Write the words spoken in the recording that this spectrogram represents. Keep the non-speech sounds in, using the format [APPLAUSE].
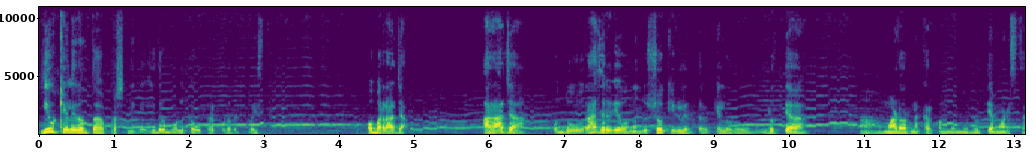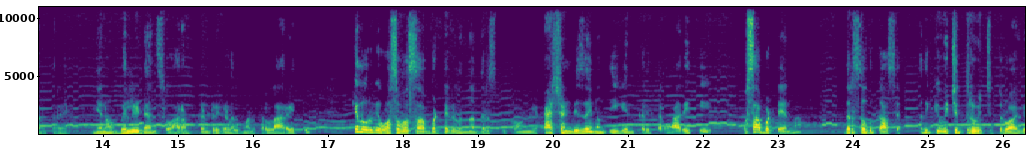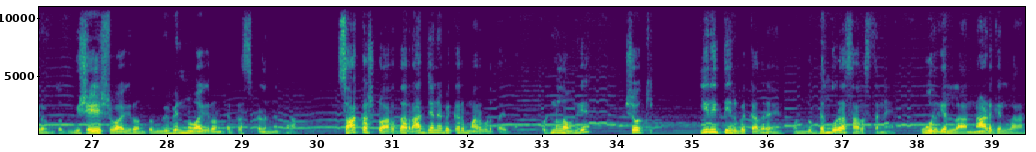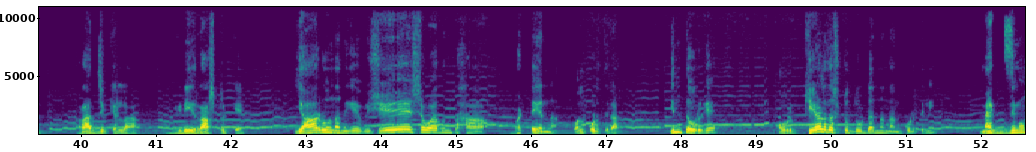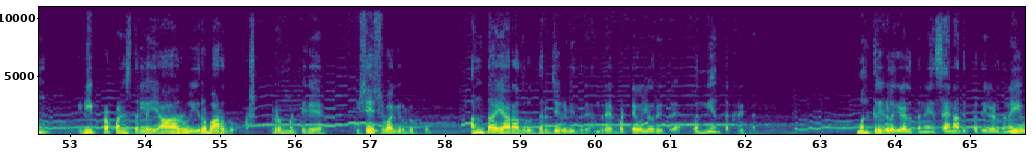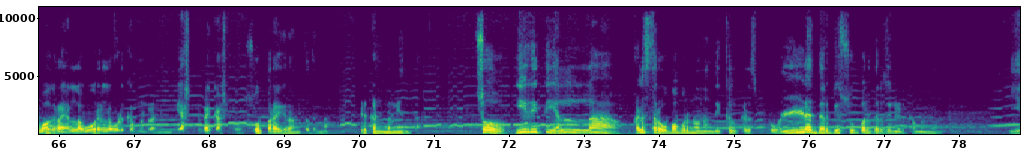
ನೀವು ಕೇಳಿರುವಂತಹ ಪ್ರಶ್ನೆಗೆ ಇದ್ರ ಮೂಲಕ ಉತ್ತರ ಕೊಡೋದಕ್ಕೆ ಬಯಸ್ತೀನಿ. ಒಬ್ಬ ರಾಜ. ಆ ರಾಜ ಒಂದು ರಾಜರಿಗೆ ಒಂದೊಂದು ಶೋಕಿಗಳಿರ್ತವೆ. ಕೆಲವರು ನೃತ್ಯ ಮಾಡೋರನ್ನ ಮಾಡೋರ್ನ ಕರ್ಕೊಂಡು ಬಂದು ನೃತ್ಯ ಮಾಡಿಸ್ತಾ ಇರ್ತಾರೆ. ಏನೋ ಬೆಲ್ಲಿ ಡ್ಯಾನ್ಸು, ಅರಬ್ ಕಂಟ್ರಿಗಳಲ್ಲಿ ಮಾಡ್ತಾರಲ್ಲ ಆ ರೀತಿ. ಕೆಲವರಿಗೆ ಹೊಸ ಹೊಸ ಬಟ್ಟೆಗಳನ್ನು ಧರಿಸ್ಬೇಕು. ಅವನಿಗೆ ಫ್ಯಾಷನ್ ಡಿಸೈನ್ ಅಂತ ಈಗೇನು ಕರೀತಾರೆ. ಆ ರೀತಿ ಹೊಸ ಬಟ್ಟೆಯನ್ನು ಧರಿಸೋದಕ್ಕೆ ಆಸೆ. ಅದಕ್ಕೆ ವಿಚಿತ್ರ ವಿಚಿತ್ರವಾಗಿರುವಂಥದ್ದು, ವಿಶೇಷವಾಗಿರುವಂಥದ್ದು, ವಿಭಿನ್ನವಾಗಿರುವಂಥ ಡ್ರೆಸ್ಗಳನ್ನೆಲ್ಲ ಸಾಕಷ್ಟು ಅರ್ಧ ರಾಜ್ಯನೇ ಬೇಕಾದ್ರೂ ಮಾರ್ಬಿಡ್ತಾ ಇದ್ದ. ಒಟ್ನಲ್ಲಿ ಅವನಿಗೆ ಶೋಕಿ. ಈ ರೀತಿ ಇರಬೇಕಾದ್ರೆ ಒಂದು ಡಂಗುರ ಸಾರಿಸ್ತಾನೆ, ಊರಿಗೆಲ್ಲ, ನಾಡಿಗೆಲ್ಲ, ರಾಜ್ಯಕ್ಕೆಲ್ಲ, ಇಡೀ ರಾಷ್ಟ್ರಕ್ಕೆ. ಯಾರು ನನಗೆ ವಿಶೇಷವಾದಂತಹ ಬಟ್ಟೆಯನ್ನು ಹೊಲ್ಕೊಡ್ತೀರಾ? ಇಂಥವ್ರಿಗೆ ಅವ್ರು ಕೇಳಿದಷ್ಟು ದುಡ್ಡನ್ನು ನಾನು ಕೊಡ್ತೀನಿ. ಮ್ಯಾಕ್ಸಿಮಮ್ ಇಡೀ ಪ್ರಪಂಚದಲ್ಲೇ ಯಾರೂ ಇರಬಾರದು. ಅಷ್ಟರ ಮಟ್ಟಿಗೆ ವಿಶೇಷವಾಗಿರಬೇಕು. ಅಂತ ಯಾರಾದರೂ ದರ್ಜೆಗಳಿದ್ರೆ, ಅಂದರೆ ಬಟ್ಟೆ ಹೊಲಿಯೋರಿದ್ರೆ ಬನ್ನಿ ಅಂತ ಕರೀತಾರೆ. ಮಂತ್ರಿಗಳಿಗೆ ಹೇಳ್ತಾನೆ, ಸೇನಾಧಿಪತಿಗೆ ಹೇಳ್ತಾನೆ ಈ ಹೋಗ್ರ, ಎಲ್ಲ ಊರೆಲ್ಲ ಹುಡ್ಕೊಂಬಂದ್ರ ನಿಮ್ಗೆ ಎಷ್ಟು ಬೇಕಷ್ಟು ಸೂಪರ್ ಆಗಿರೋಂಥದ್ದನ್ನ ಹಿಡ್ಕೊಂಡು ಬನ್ನಿ ಅಂತ. ಸೊ ಈ ರೀತಿ ಎಲ್ಲ ಕಳಿಸ್ತಾರೆ. ಒಬ್ಬೊಬ್ರನ್ನ ಒಂದೊಂದು ದಿಕ್ಕಲ್ಲಿ ಕಳಿಸ್ಬಿಟ್ಟು ಒಳ್ಳೆ ದರ್ಜೆ ಸೂಪರ್ ದರ್ಜೆನ ಹಿಡ್ಕೊಂಬನ್ನಿ ಅಂತ.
